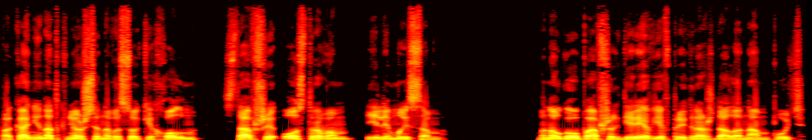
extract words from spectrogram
пока не наткнешься на высокий холм, ставший островом или мысом. Много упавших деревьев преграждало нам путь.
